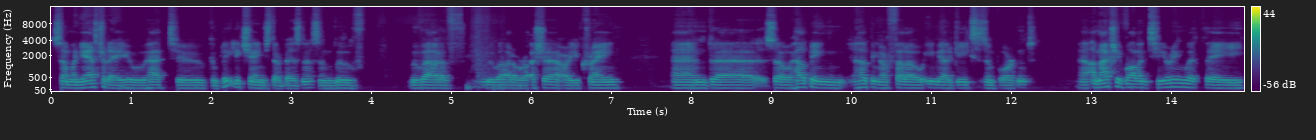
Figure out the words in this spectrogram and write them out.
someone yesterday who had to completely change their business and move move out of move out of Russia or Ukraine, and uh, so helping helping our fellow email geeks is important. Uh, I'm actually volunteering with a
